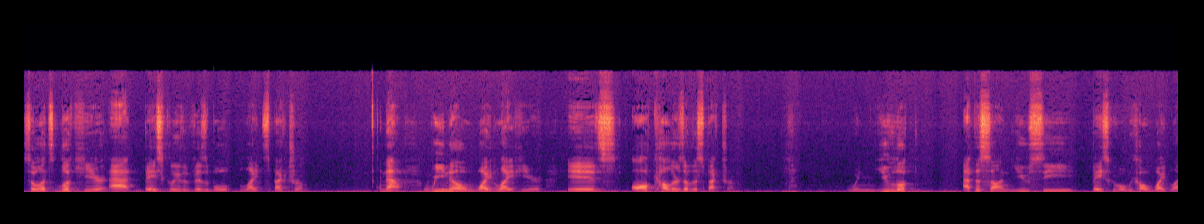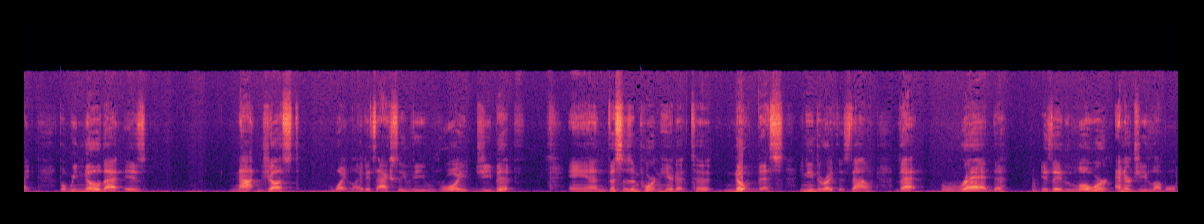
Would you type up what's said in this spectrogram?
So let's look here at basically the visible light spectrum. Now, we know white light here is all colors of the spectrum. When you look at the sun, you see basically what we call white light. But we know that is not just white light, it's actually the Roy G. Biv. And this is important here to, to note this. You need to write this down that red is a lower energy level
